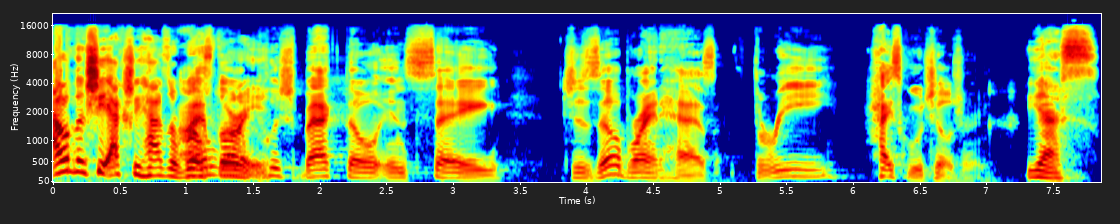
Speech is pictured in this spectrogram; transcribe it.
I don't think she actually has a real I'm story. push back though and say Gizelle Bryant has three high school children. yes.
